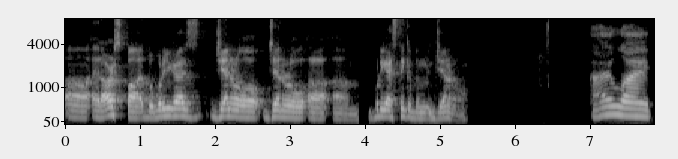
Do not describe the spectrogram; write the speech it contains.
uh at our spot, but what are you guys general general uh um what do you guys think of them in general? I like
